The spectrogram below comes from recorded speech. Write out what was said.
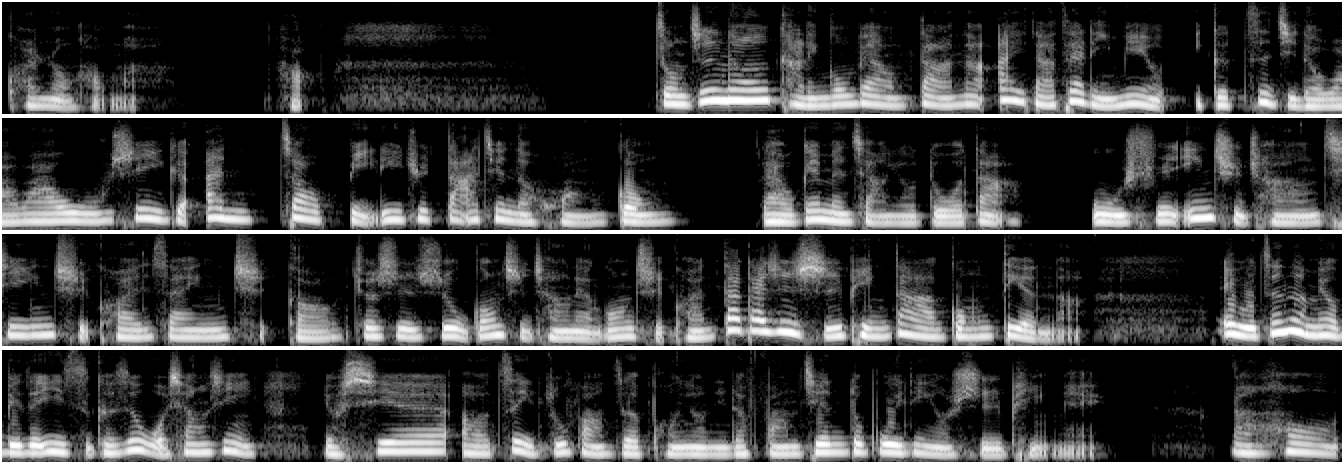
宽容，好吗？好。总之呢，卡林宫非常大。那艾达在里面有一个自己的娃娃屋，是一个按照比例去搭建的皇宫。来，我跟你们讲有多大。五十英尺长，七英尺宽，三英尺高，就是十五公尺长，两公尺宽，大概是十平大宫殿呐。哎，我真的没有别的意思，可是我相信有些呃自己租房子的朋友，你的房间都不一定有十平哎。然后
